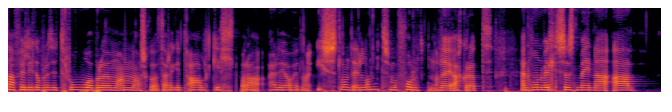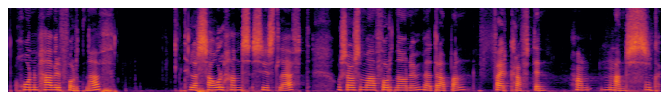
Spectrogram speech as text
Það fyrir líka bara til trúabröðum og annað, sko. Það er ekkit algilt bara, herri á, hérna, Ísland er land sem að fórna. Nei, akkurat. En hún vil sérst meina að honum hafi verið fórnað til að sál hans sé sleft og sá sem að fórna honum eða drapan fær kraftin Hann. Mm. hans. Ok.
